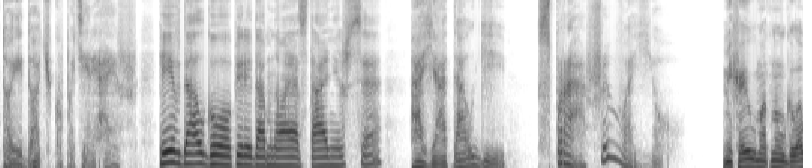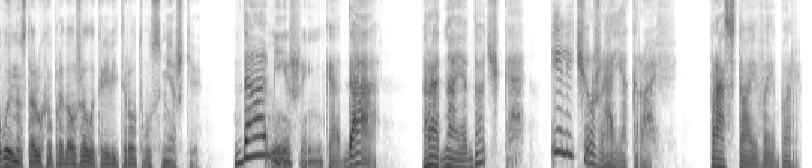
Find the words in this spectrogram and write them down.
то и дочку потеряешь. И в долгу передо мной останешься, а я долги спрашиваю». Михаил мотнул головой, но старуха продолжала кривить рот в усмешке. «Да, Мишенька, да. Родная дочка или чужая кровь? Простой выбор.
